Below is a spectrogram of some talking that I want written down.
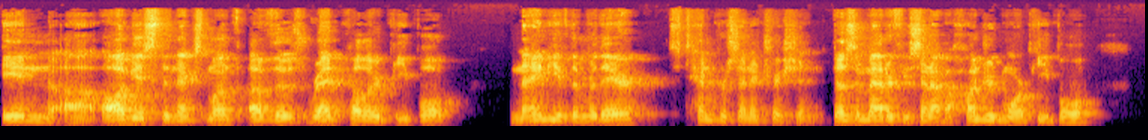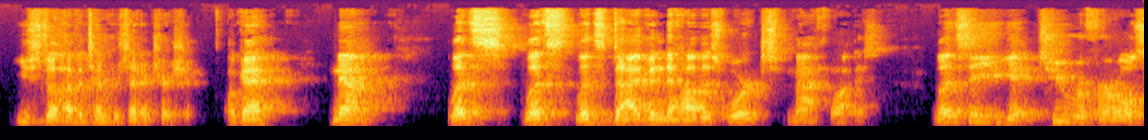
in uh, August, the next month, of those red colored people, 90 of them are there. It's 10% attrition. Doesn't matter if you sign up 100 more people, you still have a 10% attrition. Okay. Now, let's let's let's dive into how this works math wise. Let's say you get two referrals,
